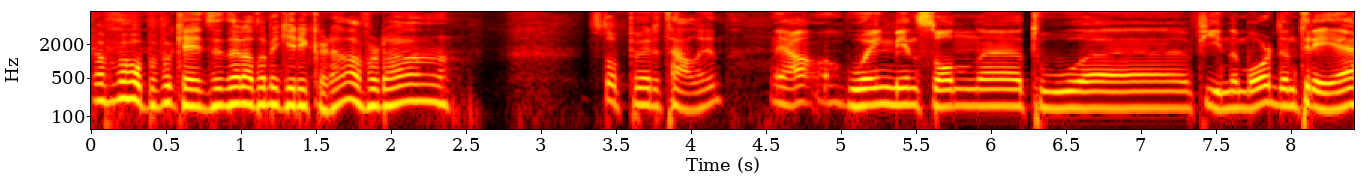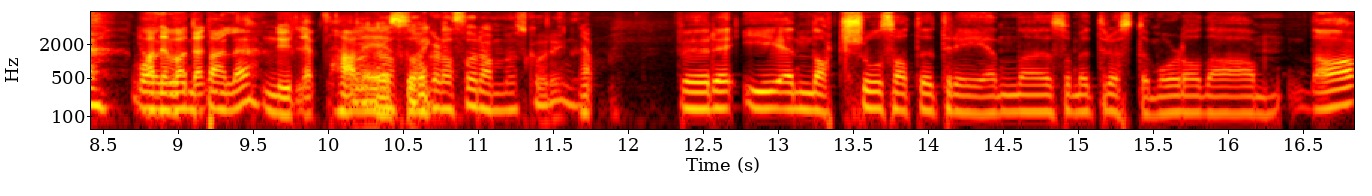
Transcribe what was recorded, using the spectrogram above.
Jeg får håpe for Kane sin del at de ikke rykker ned, da, for da stopper tallyen. Ja, Hoeng Min Son, eh, to uh, fine mål. Den tredje var, Ja, det jo var en den- perle. Nydelig. Herlig skåring. glass og rammeskåring. Ja. Før eh, i en Nacho satte 3-1 eh, som et trøstemål, og da, da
